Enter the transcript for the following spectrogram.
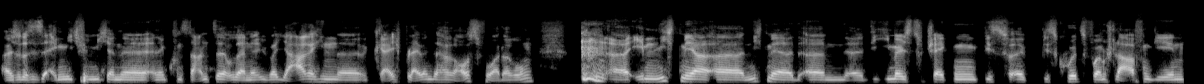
Also das ist eigentlich für mich eine, eine konstante oder eine über Jahre hin äh, gleichbleibende Herausforderung, äh, eben nicht mehr, äh, nicht mehr ähm, äh, die E-Mails zu checken bis, äh, bis kurz vorm Schlafen gehen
